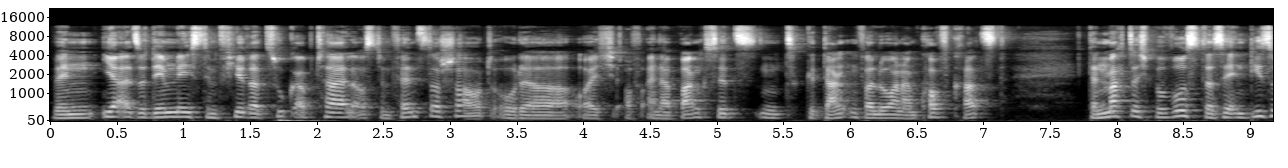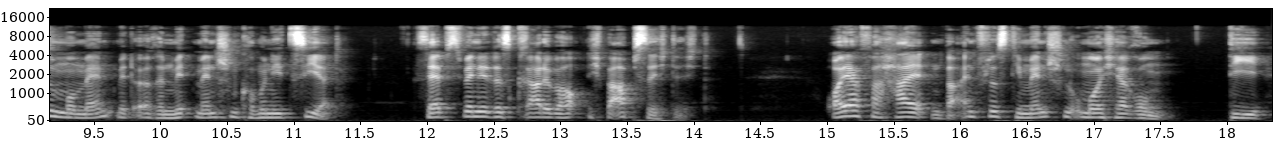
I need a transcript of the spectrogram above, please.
Wenn ihr also demnächst im Vierer-Zugabteil aus dem Fenster schaut oder euch auf einer Bank sitzend gedankenverloren am Kopf kratzt, dann macht euch bewusst, dass ihr in diesem Moment mit euren Mitmenschen kommuniziert. Selbst wenn ihr das gerade überhaupt nicht beabsichtigt. Euer Verhalten beeinflusst die Menschen um euch herum, die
